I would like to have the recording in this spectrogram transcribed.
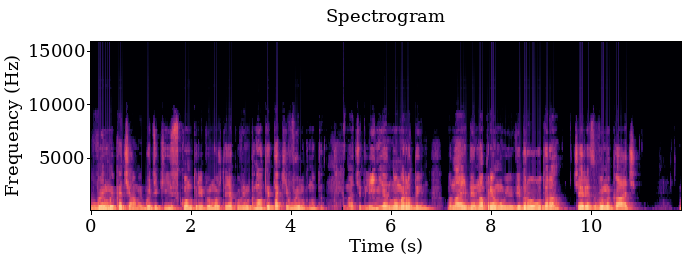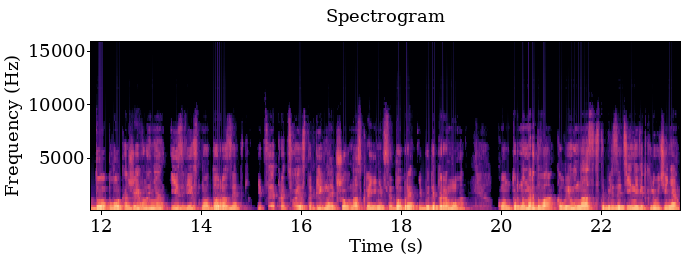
вимикачами. Будь-який з контурів ви можете як увімкнути, так і вимкнути. Значить, лінія номер 1 Вона йде напряму від роутера через вимикач до блока живлення і, звісно, до розетки. І це працює стабільно, якщо у нас в країні все добре і буде перемога. Контур номер 2 коли у нас стабілізаційне відключення,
